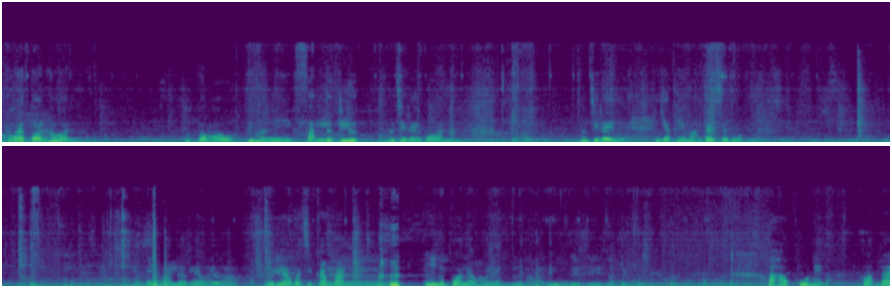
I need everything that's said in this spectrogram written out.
แต่ว่าตอนห้อนเราต้องเอาที่มันมีฟันลึกๆ มันสิได้บ่อน มันสิได้เหยียบหิมะได้สะดวกให้ว่าเลือกแล้วเลือกอีกเลือกแล้วก็สิกลับบ้านแล้ว ก็พอแล้วมื้อนี้ป้าเอาคู่นี่ล่ะกลับได้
